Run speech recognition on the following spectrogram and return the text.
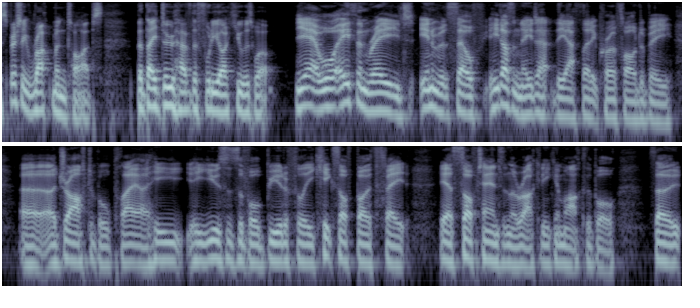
especially ruckman types, but they do have the footy IQ as well? Yeah, well, Ethan Read, in of itself, he doesn't need the athletic profile to be a, a draftable player. He he uses the ball beautifully, kicks off both feet. He has soft hands in the ruck, and he can mark the ball. So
